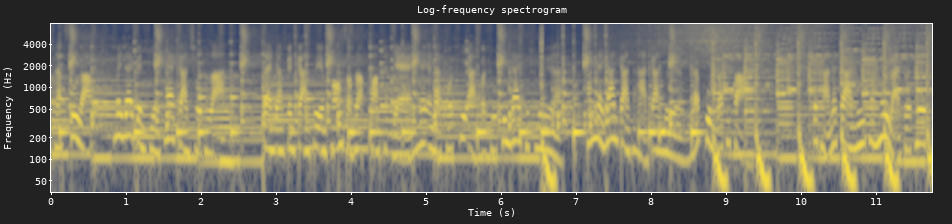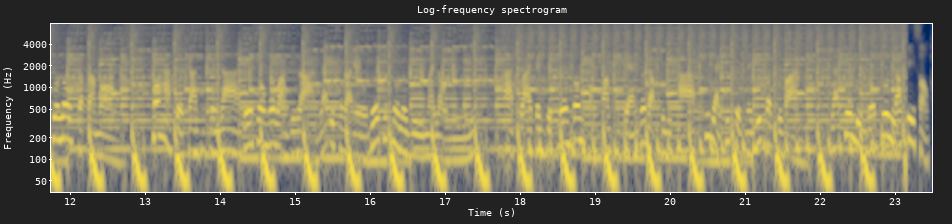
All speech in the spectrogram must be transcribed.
นักสู้ลับไม่ได้เป็นเพียงแค่การโชว์พลังแต่ยังเป็นการเตรียมพร้อมสำหรับความขัดแย้งในอนาคตที่อาจปะทุขึ้นได้ทุกเมื่อ ทั้งในด้านการทหารการเมืองและภูมิรัฐศาสตร์ สถานการณ์นี้ทำให้หลายประเทศทั่วโลกจับตามองเพราะหากเกิดการเผชิญหน้าโดยตรงระหว่างอิหร่านและอิสราเอลด้วยเทคโนโลยีใหม่เหล่านี้ อาจกลายเป็นจุดเริ่มต้นของความขัดแย้งระดับภูมิภาคที่ใหญ่ที่สุดในยุคปัจจุบัน และเครื่องบินรบรุ่นลับปี 2000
